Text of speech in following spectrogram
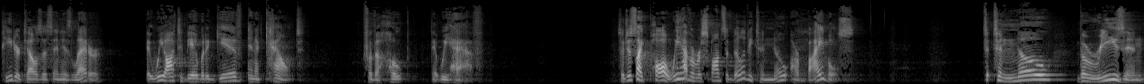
Peter tells us in his letter that we ought to be able to give an account for the hope that we have. So, just like Paul, we have a responsibility to know our Bibles, to, to know the reason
